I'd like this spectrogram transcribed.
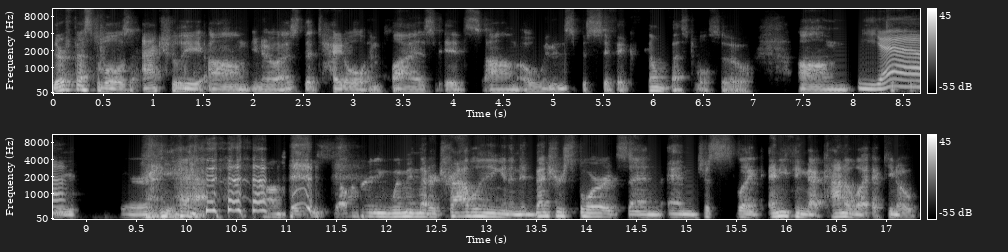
their festival is actually, um, you know, as the title implies, it's um, a women specific film festival. So, um, yeah where yeah um, so celebrating women that are traveling and in adventure sports and and just like anything that kind of like you know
